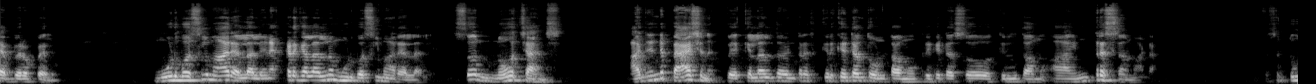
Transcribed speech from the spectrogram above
డెబ్బై రూపాయలు. మూడు బస్సులు మారి వెళ్ళాలి. నేను ఎక్కడికి వెళ్ళాలన్నా మూడు బస్సులు మారి వెళ్ళాలి. సో నో ఛాన్స్ అదంటే ప్యాషన్ పిల్లలతో ఇంట్రెస్ట్ క్రికెటర్తో ఉంటాము క్రికెటర్స్తో తిరుగుతాము. ఆ ఇంట్రెస్ట్ అనమాట so two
